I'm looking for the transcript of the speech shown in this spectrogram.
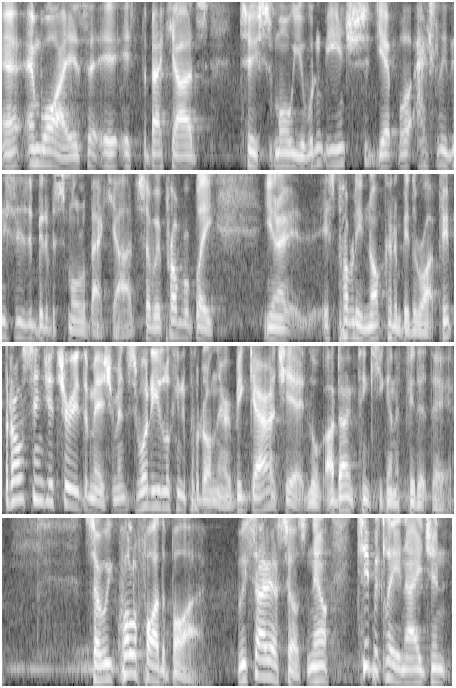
Uh, and why? Is, is the backyard's too small? You wouldn't be interested? yet? Well, actually, this is a bit of a smaller backyard. So we're probably you know, it's probably not going to be the right fit. But I'll send you through the measurements. What are you looking to put on there? A big garage? Yeah, look, I don't think you're going to fit it there. So we qualify the buyer. We save ourselves. Now, typically, an agent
